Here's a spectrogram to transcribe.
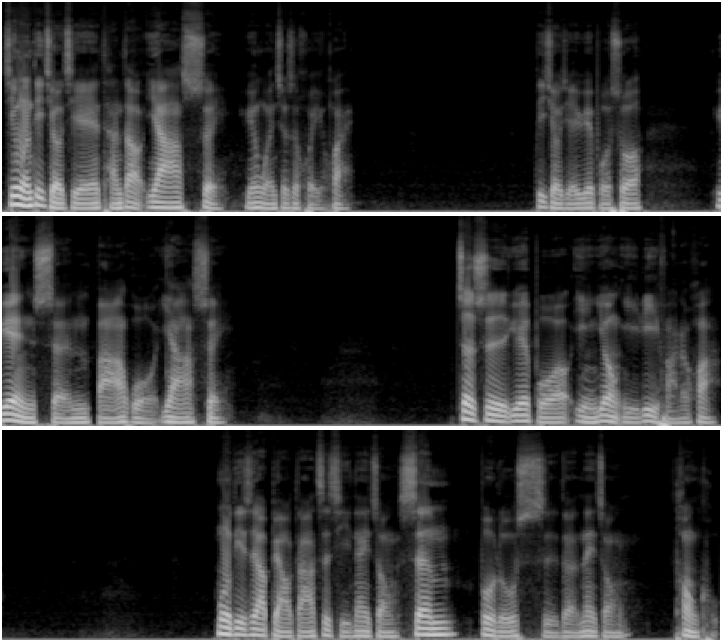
经文第九节谈到压碎，原文就是毁坏。第九节约伯说：“愿神把我压碎。”这是约伯引用以利法的话。目的是要表达自己那种生不如死的那种痛苦。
